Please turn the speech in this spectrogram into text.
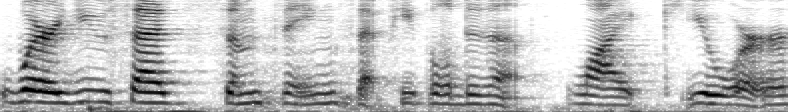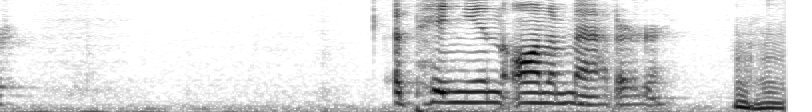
where you said some things that people didn't like your opinion on a matter mm-hmm.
